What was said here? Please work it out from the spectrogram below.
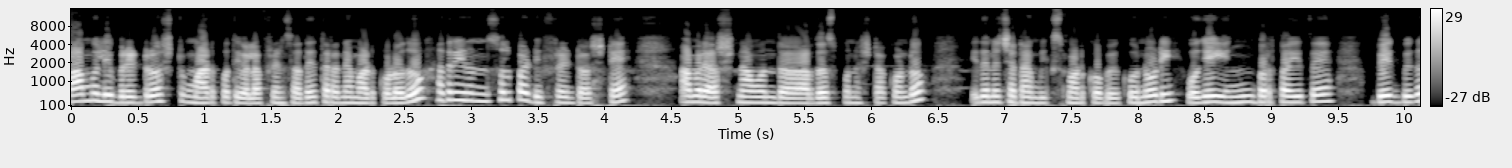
ಮಾಮೂಲಿ ಬ್ರೆಡ್ ರೋಸ್ಟ್ ಮಾಡ್ಕೋತೀವಲ್ಲ ಫ್ರೆಂಡ್ಸ್ ಅದೇ ಥರನೇ ಮಾಡ್ಕೊಳ್ಳೋದು. ಆದರೆ ಇದೊಂದು ಸ್ವಲ್ಪ ಡಿಫ್ರೆಂಟು ಅಷ್ಟೇ. ಆಮೇಲೆ ಅರ್ಶಿನ ಒಂದು ಅರ್ಧ ಸ್ಪೂನ್ ಅಷ್ಟು ಹಾಕೊಂಡು ಇದನ್ನು ಚೆನ್ನಾಗಿ ಮಿಕ್ಸ್ ಮಾಡ್ಕೋಬೇಕು. ನೋಡಿ, ಹೊಗೆ ಹೆಂಗೆ ಬರ್ತೈತೆ ಬೇಗ ಬೇಗ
